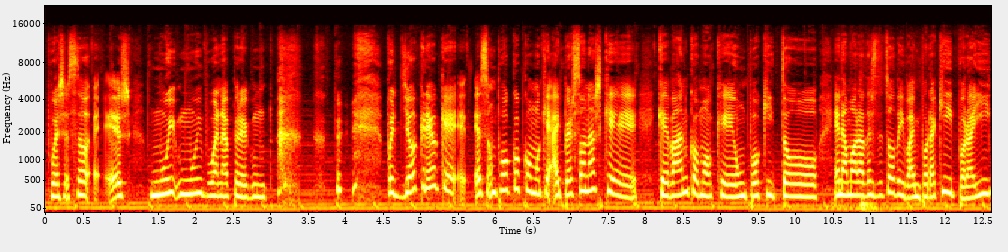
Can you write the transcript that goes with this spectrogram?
pues eso es muy, muy buena pregunta. Pues yo creo que es un poco como que hay personas que, van como que un poquito enamoradas de todo y van por aquí, por ahí.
